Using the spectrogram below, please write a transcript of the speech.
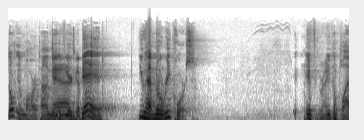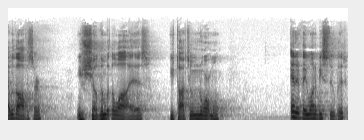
Don't give them a hard time. Yeah, if you're good point. dead, you have no recourse. If you comply with the officer, you show them what the law is, you talk to them normal, and if they want to be stupid,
